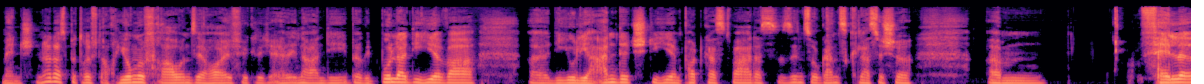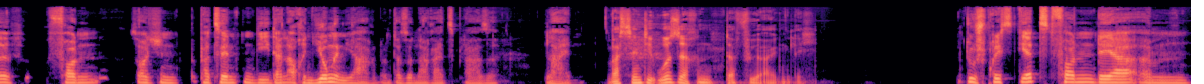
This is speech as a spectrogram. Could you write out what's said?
Menschen. Ne? Das betrifft auch junge Frauen sehr häufig. Ich erinnere an die Birgit Buller, die hier war, äh, die Julia Anditsch, die hier im Podcast war. Das sind so ganz klassische ähm, Fälle von solchen Patienten, die dann auch in jungen Jahren unter so einer Reizblase leiden. Was sind die Ursachen dafür eigentlich? Du sprichst jetzt von der ähm,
